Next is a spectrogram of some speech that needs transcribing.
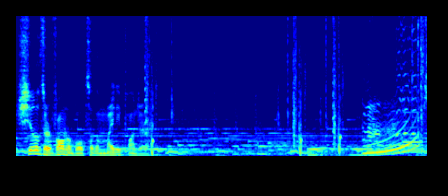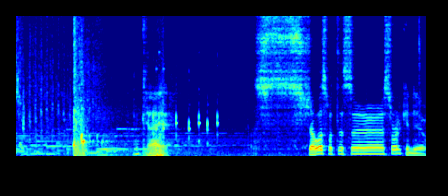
Shields are vulnerable to the mighty plunger. Show us what this uh, sword can do.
